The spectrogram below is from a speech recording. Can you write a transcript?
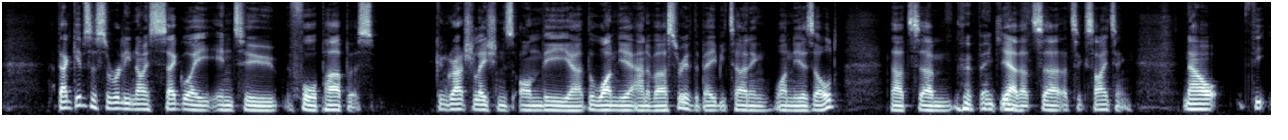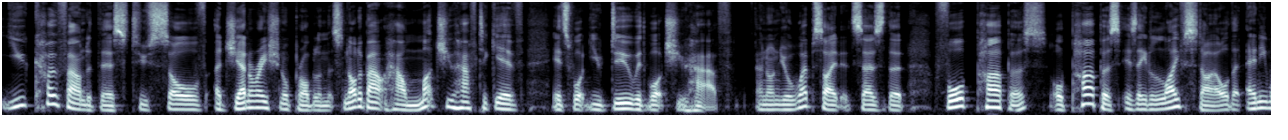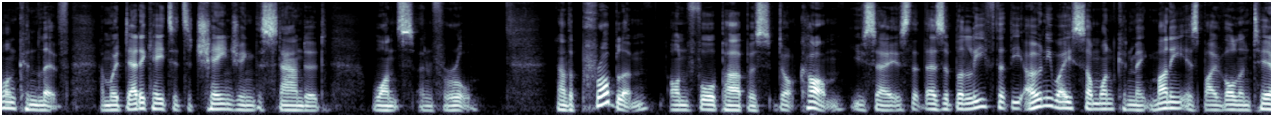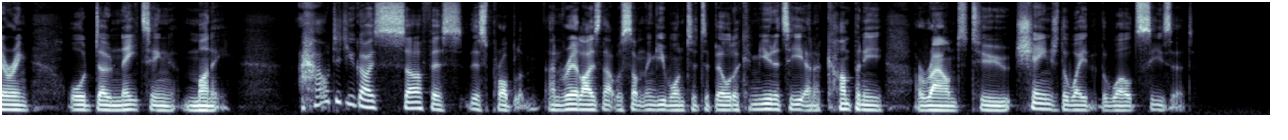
That gives us a really nice segue into For Purpose. Congratulations on the uh, the one year anniversary of the baby turning one years old. That's um, thank you. Yeah, that's uh, that's exciting. Now, the, you co founded this to solve a generational problem that's not about how much you have to give, it's what you do with what you have. And on your website, it says that for purpose, or purpose is a lifestyle that anyone can live, and we're dedicated to changing the standard once and for all. Now, the problem on forpurpose.com, you say, is that there's a belief that the only way someone can make money is by volunteering or donating money. How did you guys surface this problem and realize that was something you wanted to build a community and a company around to change the way that the world sees it?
